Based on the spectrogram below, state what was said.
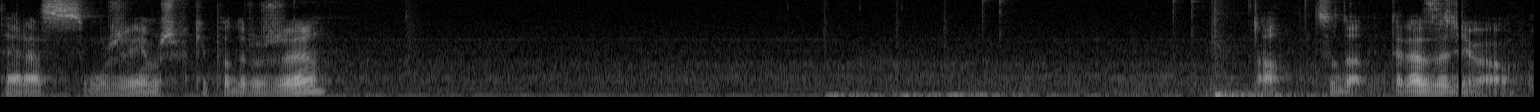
Teraz użyjemy szybkiej podróży. O, cudownie, teraz zadziałało.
